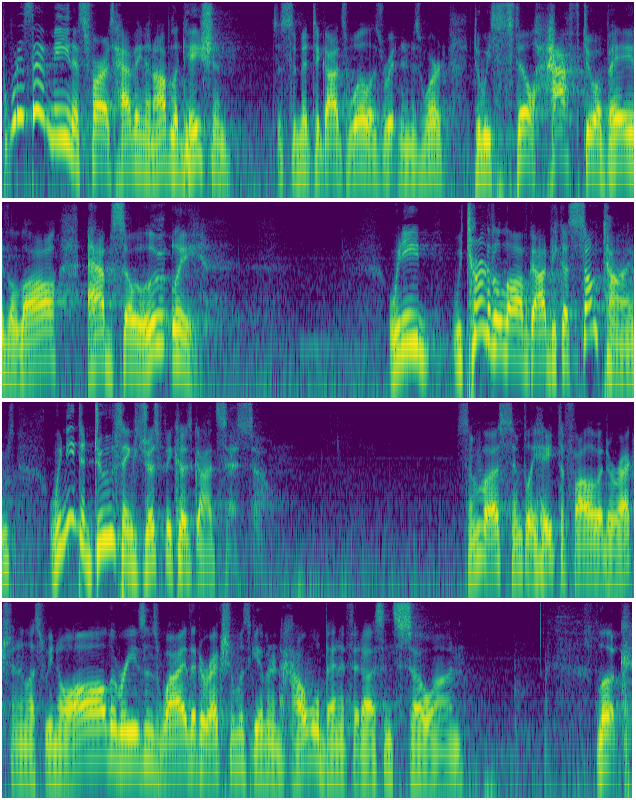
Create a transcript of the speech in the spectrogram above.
But what does that mean as far as having an obligation to submit to God's will as written in his word? Do we still have to obey the law? Absolutely. We need we turn to the law of God because sometimes we need to do things just because God says so. Some of us simply hate to follow a direction unless we know all the reasons why the direction was given and how it will benefit us and so on. Look,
